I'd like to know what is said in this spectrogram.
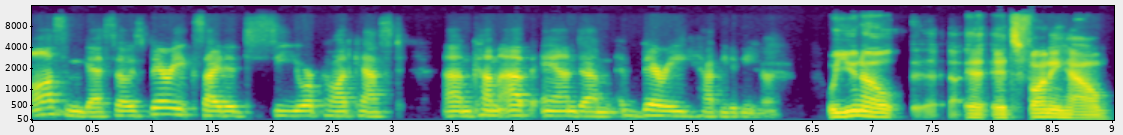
awesome guest. So I was very excited to see your podcast um, come up, and um, very happy to be here. Well, you know, it, it's funny how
